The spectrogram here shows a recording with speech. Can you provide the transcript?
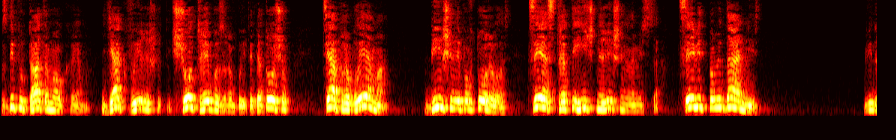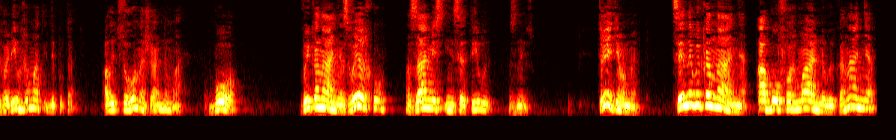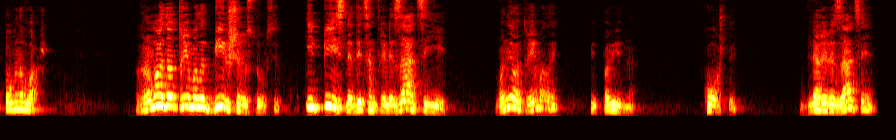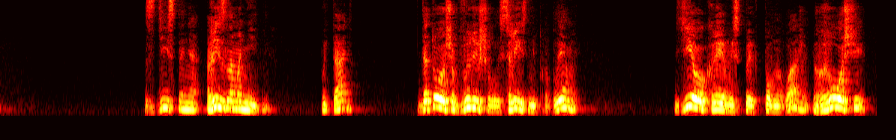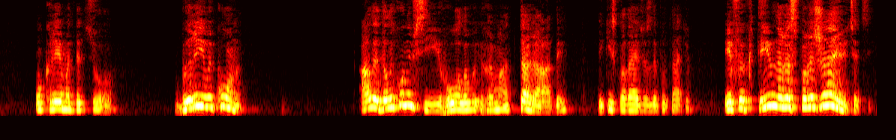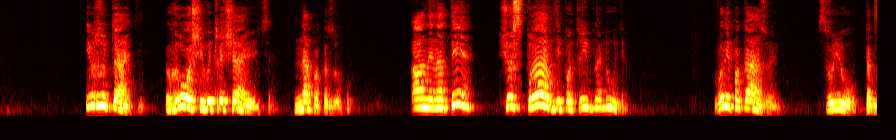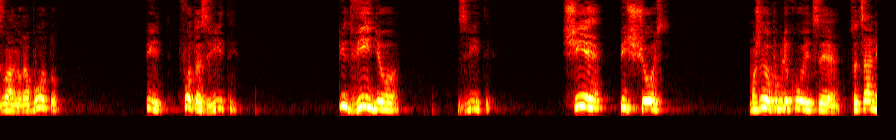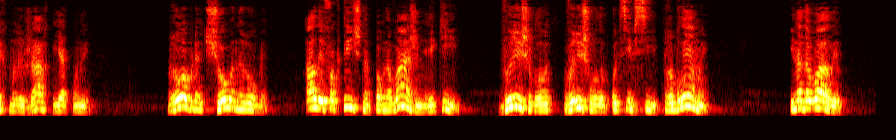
з депутатами окремо, як вирішити, що треба зробити для того, щоб ця проблема більше не повторювалась. Це стратегічне рішення на місцях, це відповідальність від голів громад і депутатів. Але цього, на жаль, немає. Бо виконання зверху замість ініціативи знизу. Третій момент це не виконання або формальне виконання повноважень. Громада отримала більше ресурсів, і після децентралізації вони отримали відповідно кошти для реалізації здійснення різноманітних питань для того, щоб вирішувалися різні проблеми. Є окремий спектр повноважень, гроші окремо для цього. Бери і виконуй. Але далеко не всі голови громад та ради, які складаються з депутатів, ефективно розпоряджаються цим. І в результаті гроші витрачаються на показуху, а не на те, що справді потрібно людям. Вони показують свою так звану роботу під фотозвіти, під відео звіти, ще під щось. Можливо, публікують це в соціальних мережах, як вони роблять, що вони роблять. Але фактично повноваження, які вирішували, б оці всі проблеми і надавали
